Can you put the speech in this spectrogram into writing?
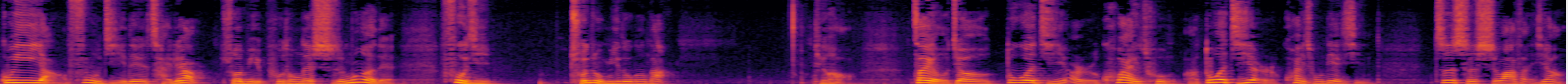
硅氧负极的材料，说比普通的石墨的负极存储密度更大，挺好。再有叫多吉尔快充啊，多吉尔快充电芯，支持十瓦反向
